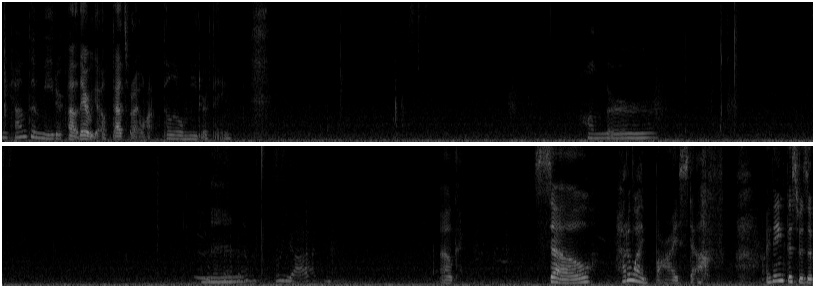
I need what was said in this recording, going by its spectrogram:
we have the meter? Oh, there we go. That's what I want. The little meter thing. So, how do I buy stuff? I think this was a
